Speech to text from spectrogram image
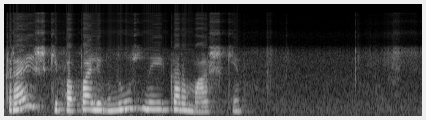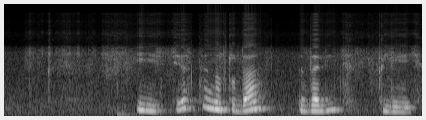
краешки попали в нужные кармашки. И, естественно, туда залить клей.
